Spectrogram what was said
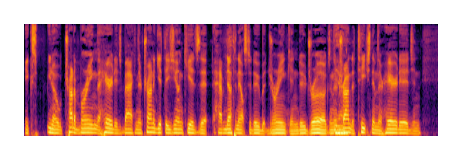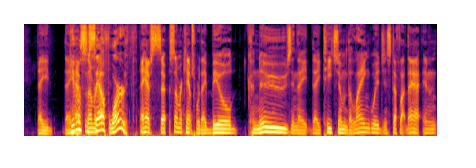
ex, you know, try to bring the heritage back, and they're trying to get these young kids that have nothing else to do but drink and do drugs, and they're Yeah. trying to teach them their heritage, and they they Give have them some self worth. they have su- summer camps where they build canoes and they they teach them the language and stuff like that and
